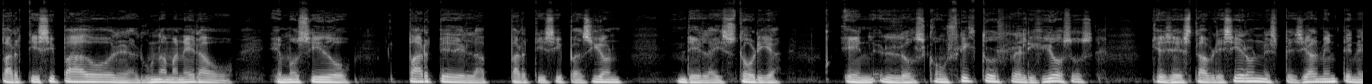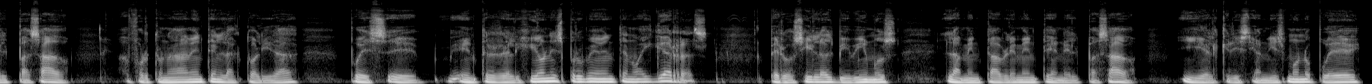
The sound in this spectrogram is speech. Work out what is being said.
participado de alguna manera o hemos sido parte de la participación de la historia en los conflictos religiosos que se establecieron especialmente en el pasado. Afortunadamente en la actualidad, pues eh, entre religiones probablemente no hay guerras, pero sí las vivimos lamentablemente en el pasado, y el cristianismo no puede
